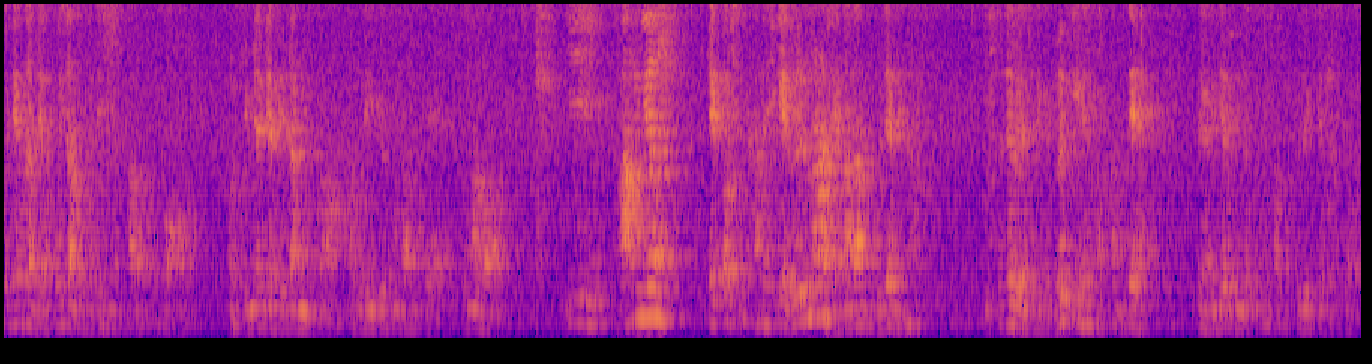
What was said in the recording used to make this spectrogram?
그 행사 제가 부의장으로 되시면 팔아보고 오늘 김명재 회장님과 우리 여성단체 정말로 이 강연 백도식하는 이게 얼마나 대단한 주제입니다. 이 주제로 해서 이렇게 멋지게 행사하는데 제가 여러분들 인사도 드릴 겸 해서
